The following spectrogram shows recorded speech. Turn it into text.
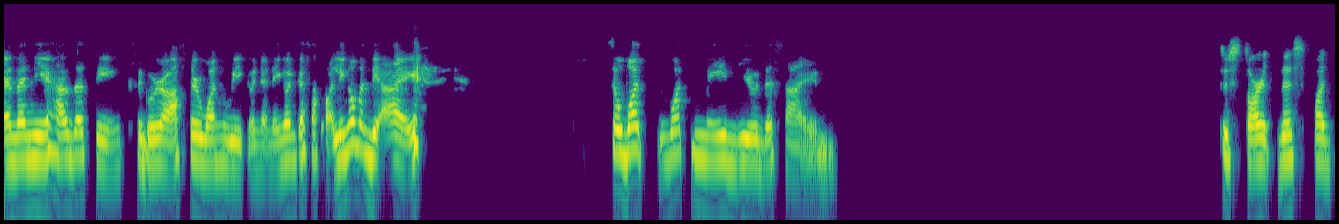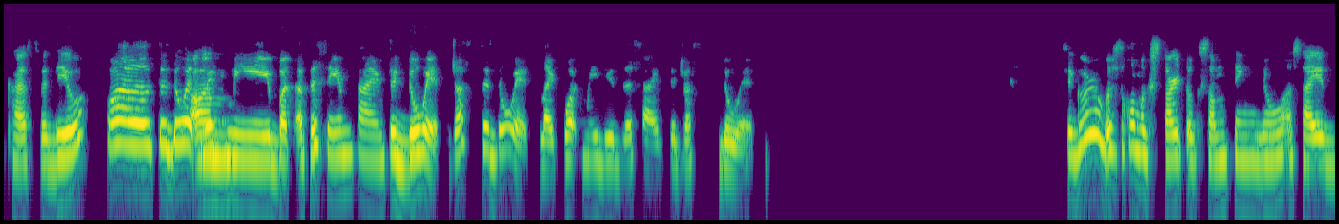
And then you have that think, siguro after one week, unya, ningon ka sa ko, lingaw man di ay. so what what made you decide? To start this podcast with you. Well, to do it with Um, me, but at the same time, to do it, just to do it. Like, what made you decide to just do it? Siguro gusto ko mag-start og something new aside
